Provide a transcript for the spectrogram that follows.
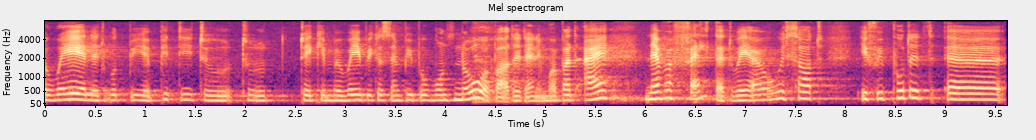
away? And it would be a pity to, to take him away because then people won't know about it anymore. But I never felt that way. I always thought if we put it, uh,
